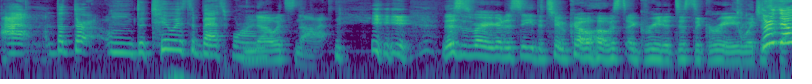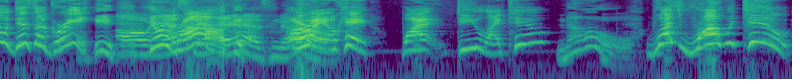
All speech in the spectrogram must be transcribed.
I, the thir- mm, the two is the best one. no, it's not. this is where you're going to see the two co-hosts agree to disagree, which is There's no disagree. oh, You're yes, wrong. There is. No. All right, okay. Why do you like two? No. What's wrong with two?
